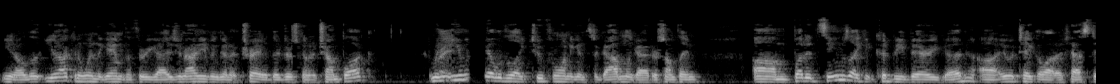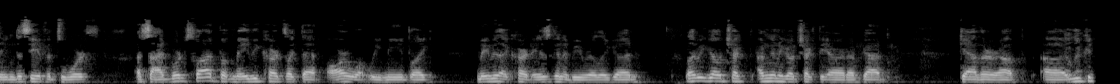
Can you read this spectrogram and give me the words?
you know you're not going to win the game with the three guys. You're not even going to trade. They're just going to chump block. I mean, Right. you might be able to like two for one against a Goblin Guide or something, um, but it seems like it could be very good. Uh, it would take a lot of testing to see if it's worth a sideboard slot, but maybe cards like that are what we need. Like maybe that card is going to be really good. Let me go check. I'm going to go check the art I've got gather up. Uh, You could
